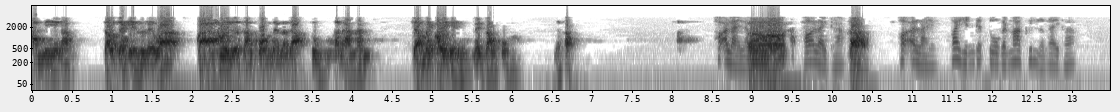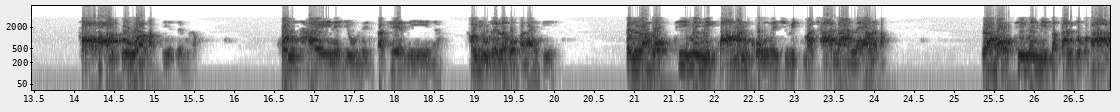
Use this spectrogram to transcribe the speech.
อันนี้ครับ เราจะเห็นเลยว่าการช่วยเหลือสังคมในระดับสูงขนาดนั้น จะไม่ค่อยเห็นในสังคมนะครับ เพราะอะไรล่ะเออเพราะอะไรคะครับเพราะอะไรเพราะเห็นแก่ตัวกันมากขึ้นหรือไงคะเพราะความกลัวครับพี่เซมครับ คนไทยเนี่ยอยู่ในประเทศนี้นะเขาอยู่ในระบบอะไรพี่ เป็นระบบที่ไม่มีความมั่นคงในชีวิตมาช้านานแล้วนะครับ ระบบที่ไม่มีประกันสุขภาพ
